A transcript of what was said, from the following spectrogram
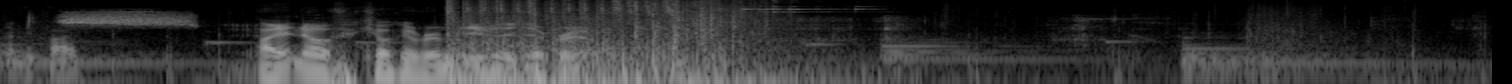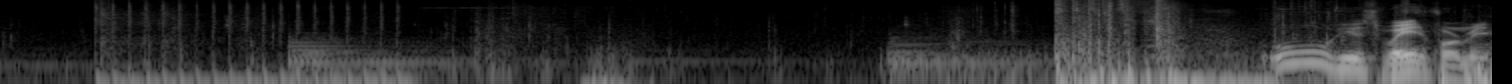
75. I didn't know if kill confirmed is usually different. Ooh, he was waiting for me.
